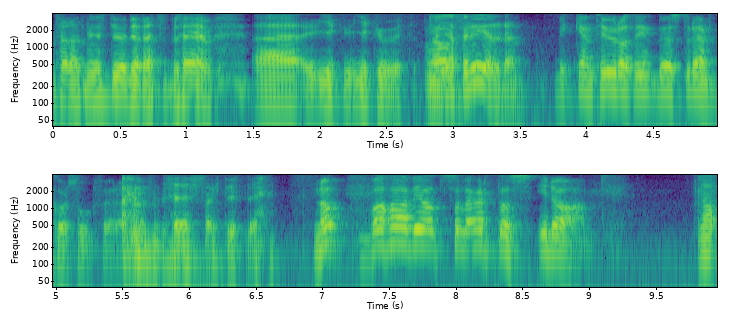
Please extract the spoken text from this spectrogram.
för att min studierätt blev, uh, gick, gick ut. Men ja. jag förnyade den. Vilken tur att du är studentkårsordförande. det är faktiskt det. Nå, vad har vi alltså lärt oss idag? Nå,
